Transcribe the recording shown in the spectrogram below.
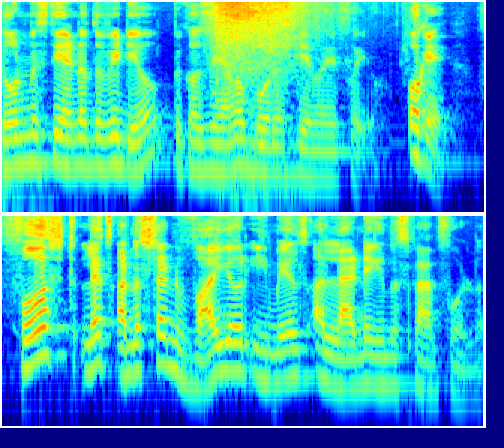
don't miss the end of the video because we have a bonus giveaway for you. Okay, first let's understand why your emails are landing in the spam folder.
